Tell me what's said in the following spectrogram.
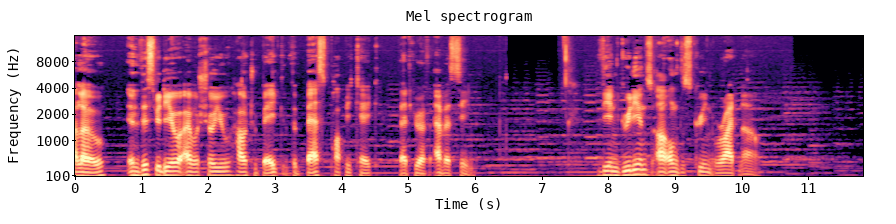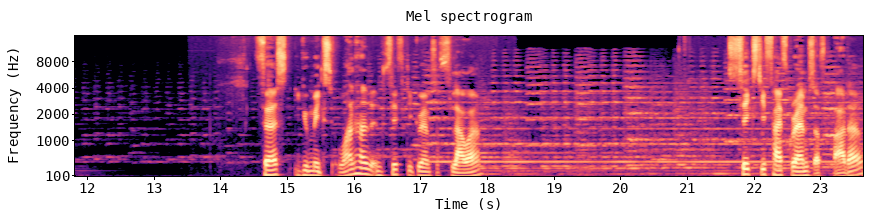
Hello, in this video I will show you how to bake the best poppy cake that you have ever seen. The ingredients are on the screen right now. First you mix 150 grams of flour, 65 grams of butter,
